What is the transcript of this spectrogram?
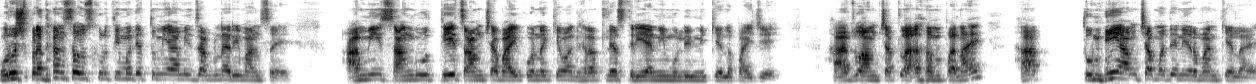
पुरुष प्रधान संस्कृतीमध्ये तुम्ही आम्ही जगणारी माणसं आहे. आम्ही सांगू तेच आमच्या बायकोनं किंवा घरातल्या स्त्रियांनी मुलींनी केलं पाहिजे. हा जो आमच्यातला अहमपणा आहे हा तुम्ही आमच्यामध्ये निर्माण केलाय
